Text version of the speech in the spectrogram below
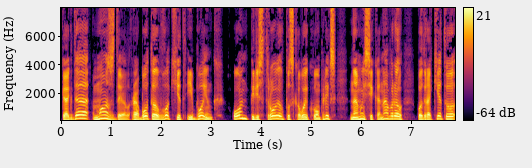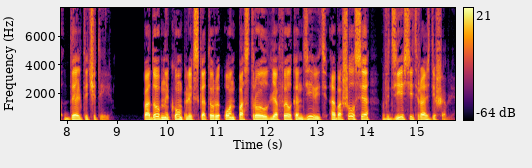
Когда Мосдейл работал в Lockheed и Boeing, он перестроил пусковой комплекс на мысе Канаверал под ракету Дельта-4. Подобный комплекс, который он построил для Falcon 9, обошелся в 10 раз дешевле.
